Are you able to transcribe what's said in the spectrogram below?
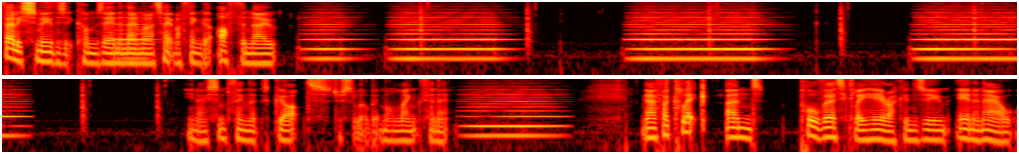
fairly smooth as it comes in, and then when I take my finger off the note, know, something that's got just a little bit more length in it. Now if I click and pull vertically here, I can zoom in and out.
